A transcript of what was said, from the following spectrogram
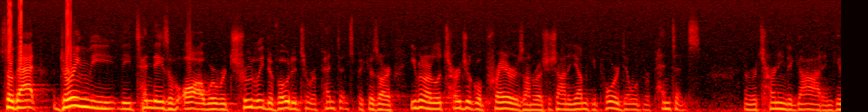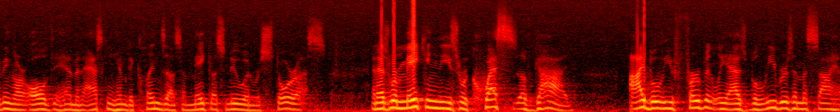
So that during the, the 10 days of awe, where we're truly devoted to repentance, because our, even our liturgical prayers on Rosh Hashanah and Yom Kippur deal with repentance and returning to God and giving our all to Him and asking Him to cleanse us and make us new and restore us. And as we're making these requests of God, I believe fervently as believers in Messiah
